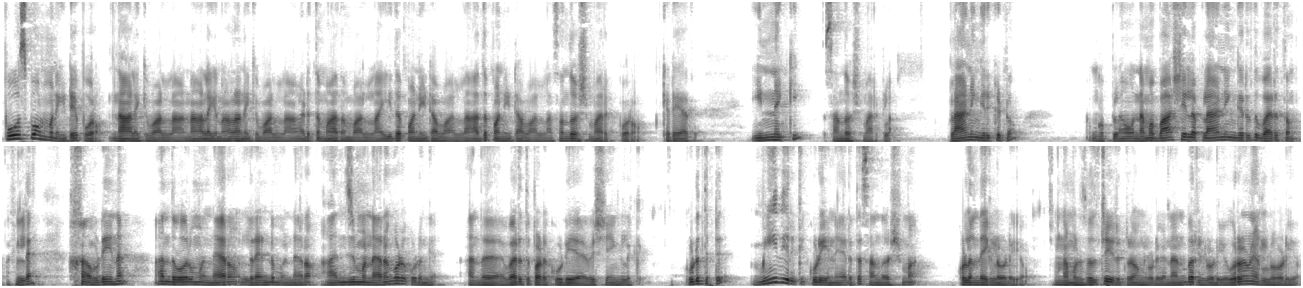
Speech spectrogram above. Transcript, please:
போஸ்ட்போன் பண்ணிக்கிட்டே போகிறோம் நாளைக்கு வாழலாம் நாளைக்கு நாளானைக்கு வாழலாம் அடுத்த மாதம் வாழலாம் இதை பண்ணிட்டா வாழலாம் அதை பண்ணிட்டா வாழலாம். சந்தோஷமாக இருக்க போகிறோம் கிடையாது. இன்றைக்கி சந்தோஷமாக இருக்கலாம். பிளானிங் இருக்கட்டும். உங்கள் ப்ளா நம்ம பாஷையில் பிளானிங்கிறது வருத்தம் இல்லை? அப்படின்னா அந்த ஒரு மணி நேரம் இல்லை ரெண்டு மணி நேரம் அஞ்சு மணி நேரம் கூட கொடுங்க அந்த வருத்தப்படக்கூடிய விஷயங்களுக்கு. கொடுத்துட்டு மீதி இருக்கக்கூடிய நேரத்தை சந்தோஷமாக குழந்தைகளோடையோ நம்மளை சுற்றி இருக்கிறவங்களுடைய நண்பர்களுடைய உறவினர்களோடையோ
